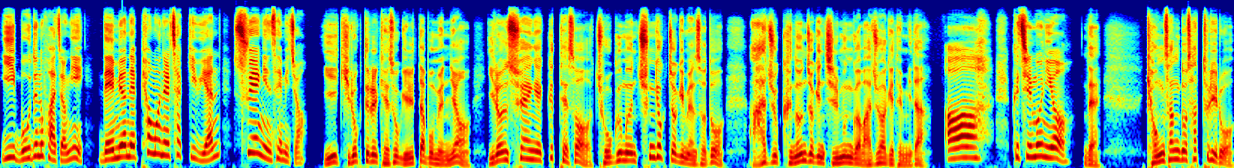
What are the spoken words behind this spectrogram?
이 모든 과정이 내면의 평온을 찾기 위한 수행인 셈이죠. 이 기록들을 계속 읽다 보면요. 이런 수행의 끝에서 조금은 충격적이면서도 아주 근원적인 질문과 마주하게 됩니다. 아, 그 질문이요. 네. 경상도 사투리로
